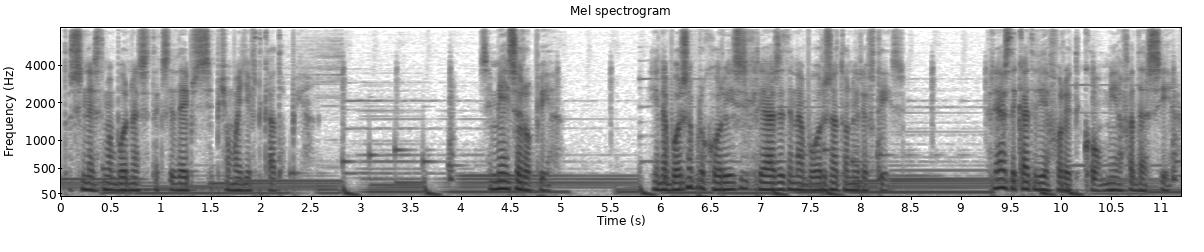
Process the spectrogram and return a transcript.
το συνέστημα μπορεί να σε ταξιδέψει σε πιο μαγευτικά τοπία. Σε μια ισορροπία. Για να μπορείς να προχωρήσεις, χρειάζεται να μπορείς να τον ονειρευτεί. Χρειάζεται κάτι διαφορετικό, μια φαντασία.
